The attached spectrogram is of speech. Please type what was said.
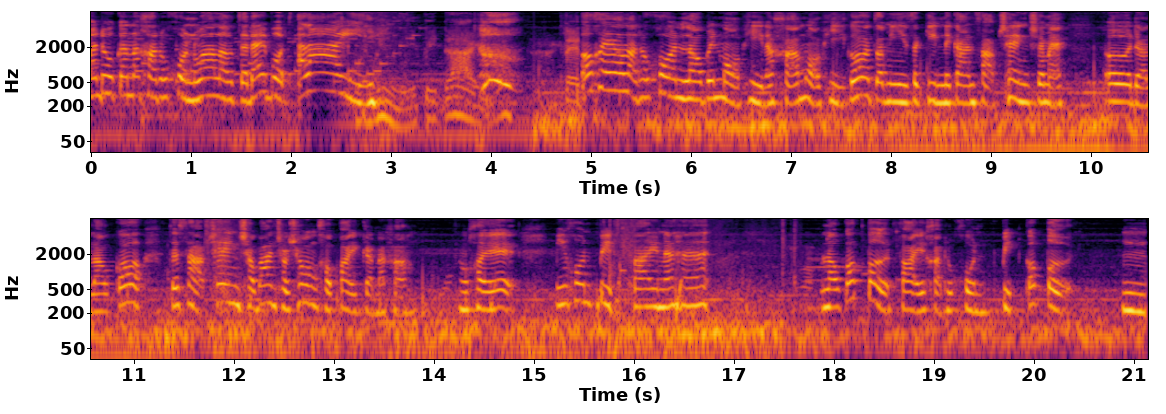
มาดูกันนะคะทุกคนว่าเราจะได้บทอะไรวิ่งหนีไปได้แต่โอเคเอาล่ะทุกคนเราเป็นหมอผีนะคะ หมอผีก็จะมีสกินในการสาบแช่งใช่ไหมเออเดี๋ยวเราก็จะสาบแช่งชาวบ้านชาวช่องเขาไปกันนะคะ โอเค มีคนปิดไฟนะฮะ เราก็เปิดไฟค่ะทุกคนปิดก็เปิด อืม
